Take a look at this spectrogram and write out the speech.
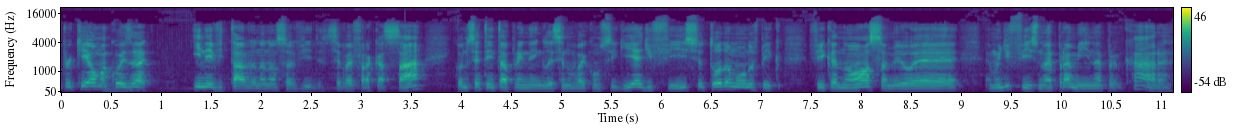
Porque é uma uhum. coisa inevitável na nossa vida. Você vai fracassar, quando você tentar aprender inglês você não vai conseguir, é difícil, todo mundo fica, fica nossa, meu, é, é muito difícil, não é pra mim, não é pra... Cara,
